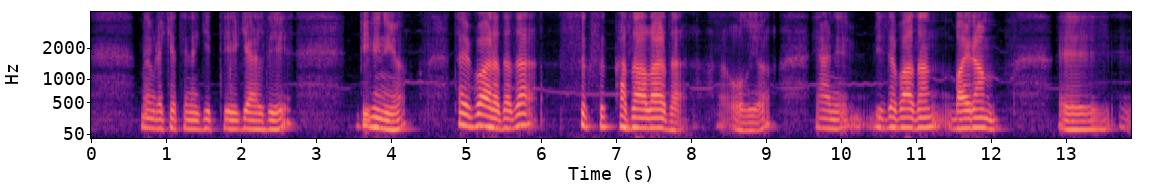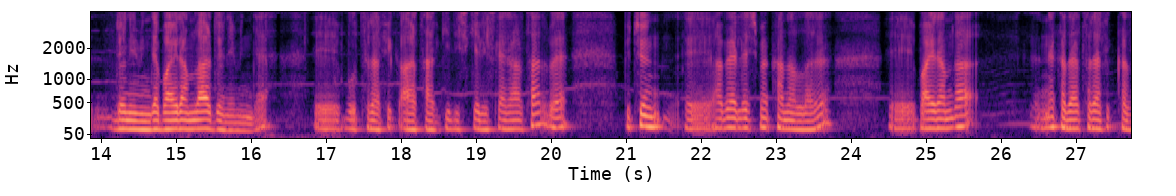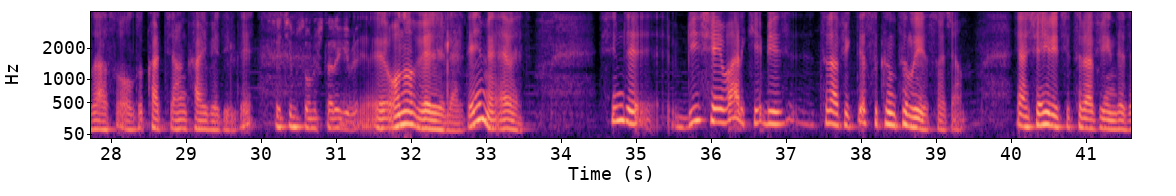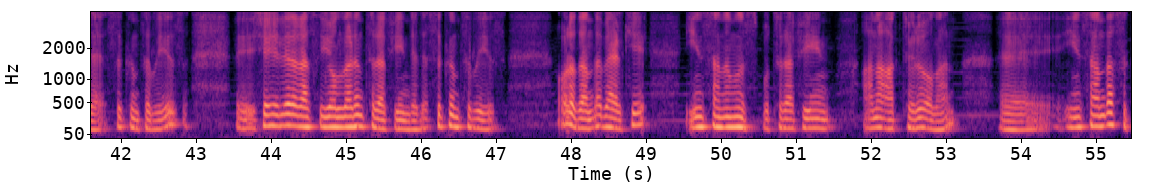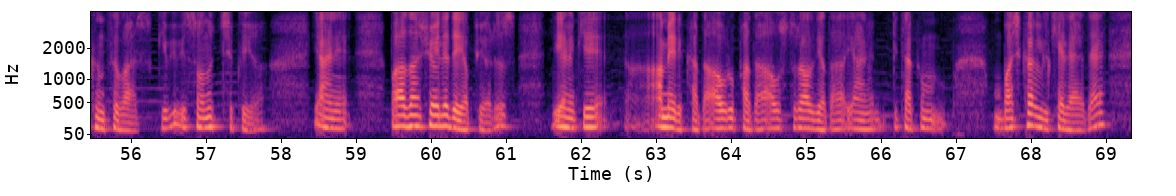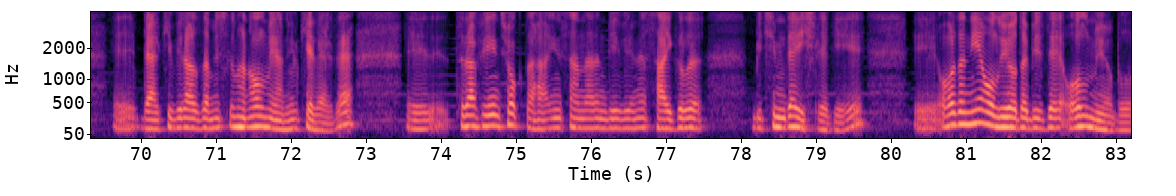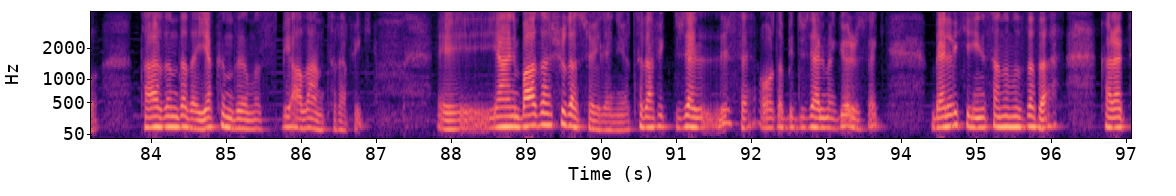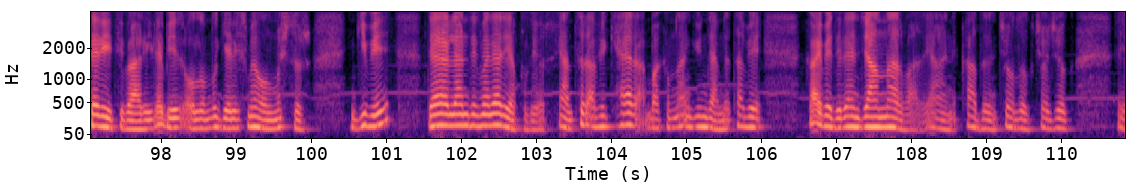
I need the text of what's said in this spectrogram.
memleketine gittiği, geldiği biliniyor. Tabi bu arada da sık sık kazalar da oluyor. Yani bizde bazen bayram e, döneminde, bayramlar döneminde e, bu trafik artar, gidiş gelişler artar ve bütün e, haberleşme kanalları e, bayramda ne kadar trafik kazası oldu, kaç can kaybedildi. Seçim sonuçları gibi. E, onu verirler değil mi? Evet. Şimdi bir şey var ki biz trafikte sıkıntılıyız hocam. Yani şehir içi trafiğinde de sıkıntılıyız. Ee, şehirler arası yolların trafiğinde de sıkıntılıyız. Oradan da belki insanımız bu trafiğin ana aktörü olan e, insanda sıkıntı var gibi bir sonuç çıkıyor. Yani bazen şöyle de yapıyoruz. Diyelim ki Amerika'da, Avrupa'da, Avustralya'da yani bir takım başka ülkelerde e, belki biraz da Müslüman olmayan ülkelerde e, trafiğin çok daha insanların birbirine saygılı biçimde işlediği e, orada niye oluyor da bizde olmuyor bu tarzında da yakındığımız bir alan trafik. Ee, yani bazen şu da söyleniyor. Trafik düzelirse orada bir düzelme görürsek belli ki insanımızda da karakter itibariyle bir olumlu gelişme olmuştur gibi değerlendirmeler yapılıyor. Yani trafik her bakımdan gündemde. Tabi kaybedilen canlar var. Yani kadın, çoluk, çocuk e,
